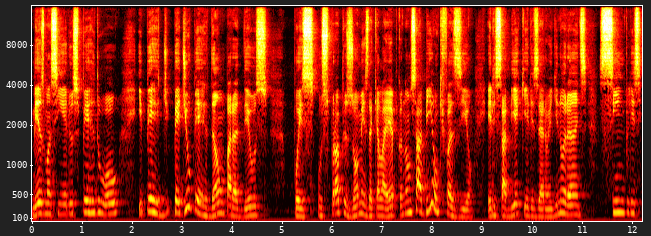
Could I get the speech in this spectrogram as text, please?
mesmo assim ele os perdoou e pediu perdão para Deus pois os próprios homens daquela época não sabiam o que faziam. Ele sabia que eles eram ignorantes, simples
